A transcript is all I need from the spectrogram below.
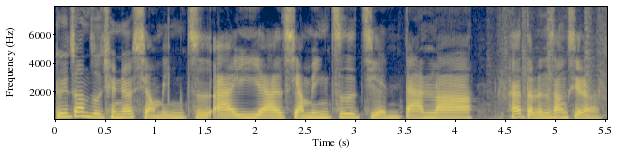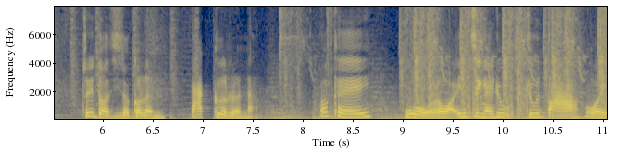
对战之前要想名字，哎呀，想名字简单啦，还要等人上线啊，最多几多个人？八个人啊。OK，哇哇，一进来就就打，喂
